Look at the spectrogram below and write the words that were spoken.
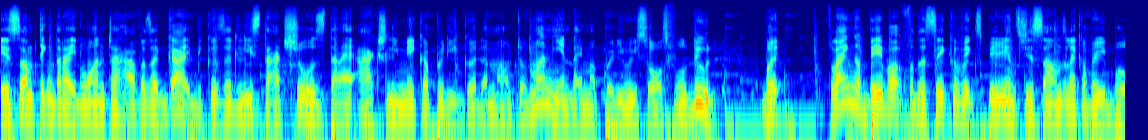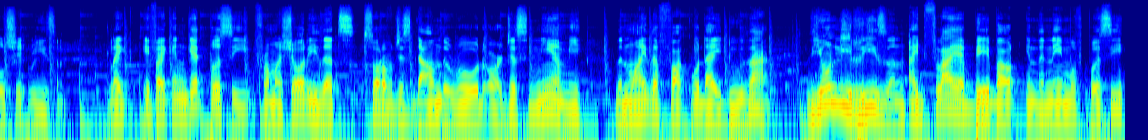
is something that I'd want to have as a guy because at least that shows that I actually make a pretty good amount of money and I'm a pretty resourceful dude. But flying a babe out for the sake of experience just sounds like a very bullshit reason. Like, if I can get pussy from a shorty that's sort of just down the road or just near me, then why the fuck would I do that? The only reason I'd fly a babe out in the name of pussy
